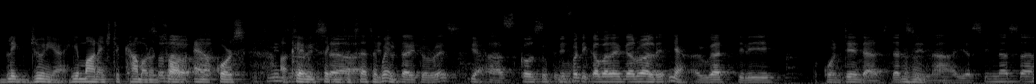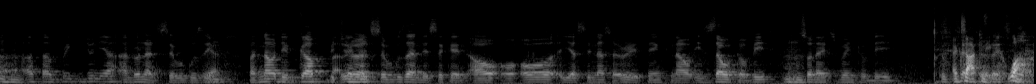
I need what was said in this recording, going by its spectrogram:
Blake Jr., he managed to come out on So top now, and, uh, of course, uh, now his second uh, successive win. Yeah. Because before the Kabalega Rally, Yeah. uh, we got three contenders. That's in uh, Yasin Nasser, Arthur Blick Jr., and Ronald Sebuguzi. Yes. But now the gap between Ronald Sebuguzi and the second, or, or, or Yasin Nasser, I really think now is out of it. So now it's going to be Exactly. Well,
